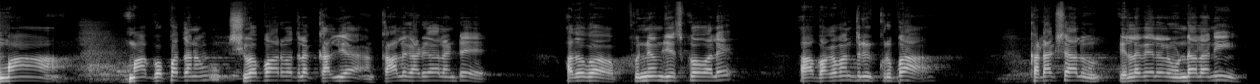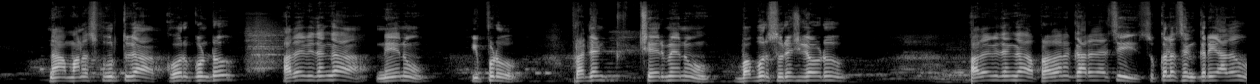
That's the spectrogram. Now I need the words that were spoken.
మా మా గొప్పతనం శివపార్వతుల కళ్యా కాళ్ళు అడగాలంటే అదొక పుణ్యం చేసుకోవాలి. ఆ భగవంతుని కృప కటాక్షాలు ఎల్లవేళలో ఉండాలని నా మనస్ఫూర్తిగా కోరుకుంటూ అదేవిధంగా నేను ఇప్పుడు ప్రజెంట్ చైర్మన్ బబ్బూర్ సురేష్ గౌడు అదేవిధంగా ప్రధాన కార్యదర్శి సుక్కల శంకర్ యాదవ్.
